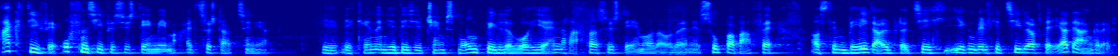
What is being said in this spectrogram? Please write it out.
aktive, offensive Systeme im All zu stationieren. Wir, wir, kennen hier diese James Bond-Bilder, wo hier ein Radarsystem oder, oder eine Superwaffe aus dem Weltall plötzlich irgendwelche Ziele auf der Erde angreift.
